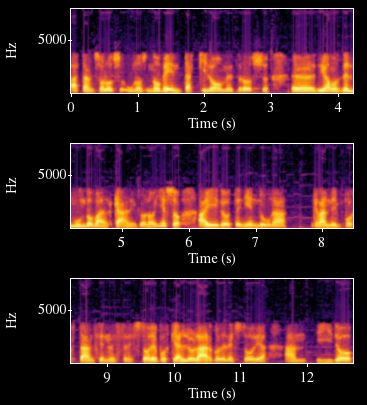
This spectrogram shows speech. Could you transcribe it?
a tan solo unos 90 kilómetros, eh, digamos, del mundo balcánico, ¿no? Y eso ha ido teniendo una grande importancia en nuestra historia porque a lo largo de la historia han ido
